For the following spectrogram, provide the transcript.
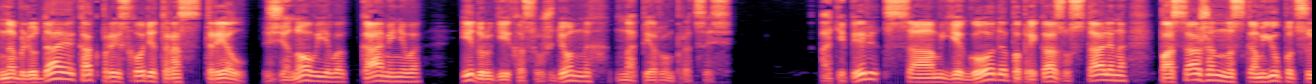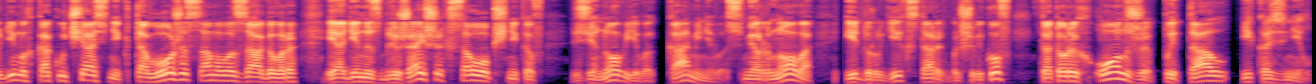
наблюдая, как происходит расстрел Зиновьева, Каменева и других осужденных на первом процессе. А теперь сам Егода по приказу Сталина посажен на скамью подсудимых как участник того же самого заговора и один из ближайших сообщников Зиновьева, Каменева, Смирнова и других старых большевиков, которых он же пытал и казнил.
